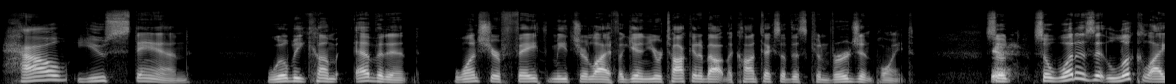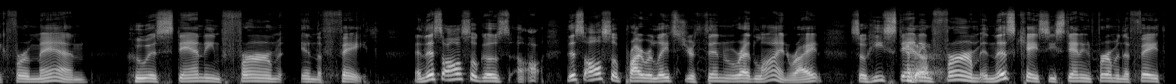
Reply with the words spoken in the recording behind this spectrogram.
How you stand will become evident once your faith meets your life. Again, you were talking about in the context of this convergent point. So, Yes. so what does it look like for a man who is standing firm in the faith? And this also goes. uh, This also probably relates to your thin red line, right? So he's standing does. firm. In this case, he's standing firm in the faith.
